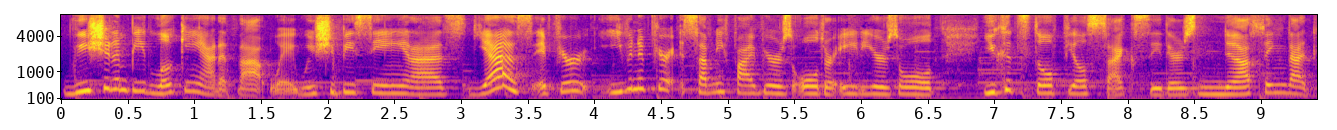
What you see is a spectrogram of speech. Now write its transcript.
we shouldn't be looking at it that way. We should be seeing it as, yes, if you're even if you're 75 years old or 80 years old, you could still feel sexy. There's nothing that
